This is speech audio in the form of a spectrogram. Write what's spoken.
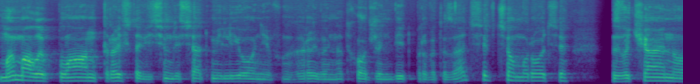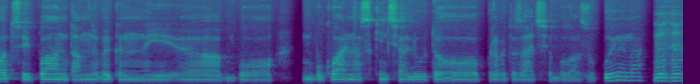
Ми мали план 380 мільйонів гривень надходжень від приватизації в цьому році. Звичайно, цей план там не виконаний, е, бо буквально з кінця лютого приватизація була зупинена. Угу.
